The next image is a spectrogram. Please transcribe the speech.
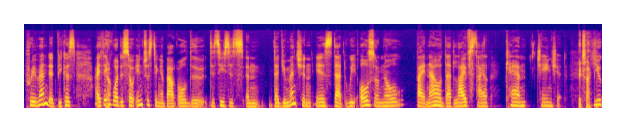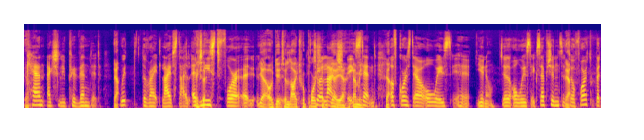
prevent it because I think what is so interesting about all the diseases and that you mention is that we also know by now that lifestyle can change it. Exactly, You yeah. can actually prevent it Yeah. with the right lifestyle, at Exactly. least for a, yeah, or it's a large proportion. to a large yeah, yeah. I mean, yeah. Of course, there are always, uh, you know, there are always exceptions and so forth. But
